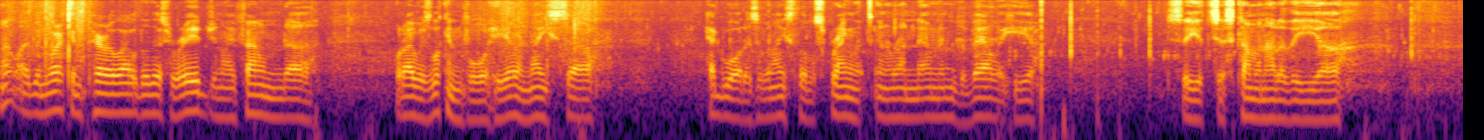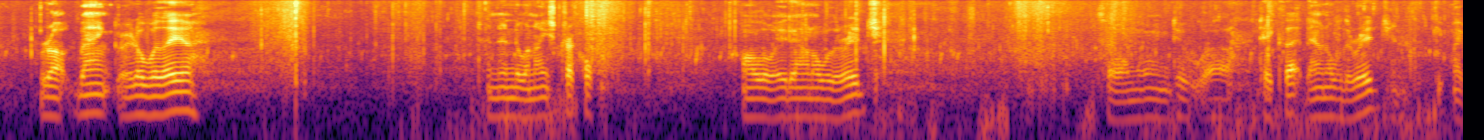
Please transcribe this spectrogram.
Well, I've been working parallel to this ridge and I found uh, what I was looking for here, a nice uh, headwaters of a nice little spring that's going to run down into the valley here. See, it's just coming out of the uh, rock bank right over there. Turned into a nice trickle all the way down over the ridge. So I'm going to uh, take that down over the ridge and keep my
